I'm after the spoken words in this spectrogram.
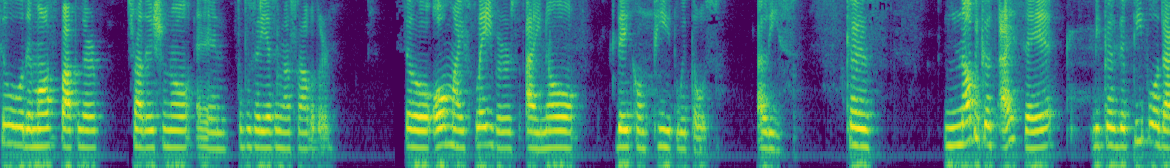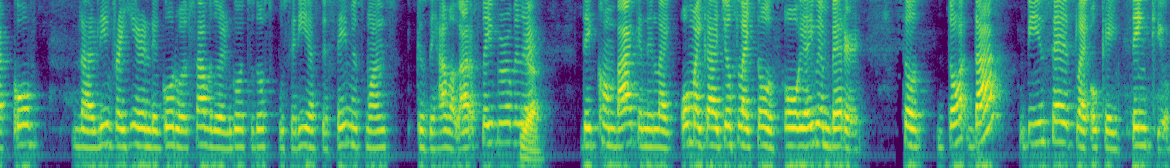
to the most popular traditional eh, and pupuserias in El Salvador. So all my flavors, I know they compete with those, at least. Because, not because I say it, because the people that go, that live right here and they go to El Salvador and go to those pupuserias, the famous ones, because they have a lot of flavor over there, Yeah. they come back and they're like, oh my God, just like those, oh, or even better. So th- that being said, it's like, okay, thank you.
